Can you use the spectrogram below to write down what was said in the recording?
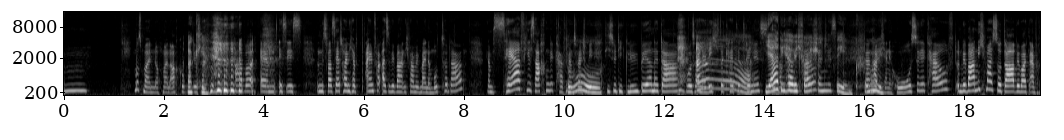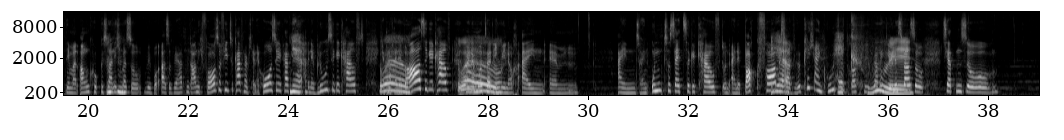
muss mal nochmal nachgucken. Okay. Aber ähm, es ist, und es war sehr toll. Ich habe einfach, also wir waren, ich war mit meiner Mutter da. Wir haben sehr viel Sachen gekauft. Wir haben zum Oh. Beispiel, siehst du die Glühbirne da, wo so eine Lichterkette Ah. drin ist? Ja, Die habe wir ich vorher schon gesehen. Cool. Dann habe ich eine Hose gekauft und wir waren nicht mal so da, wir wollten einfach den mal angucken. Es war Mhm. nicht mal so, wir, also wir hatten gar nicht vor, so viel zu kaufen. Habe ich eine Hose gekauft, Ja. eine Bluse gekauft, ich habe noch eine Wow. Vase gekauft. Meine Mutter hat Wow. irgendwie noch ein, ähm, ein, so einen Untersetzer gekauft und eine Backform. Ja. Es war wirklich ein guter Hey, richtig- Und es cool. war so, sie hatten so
